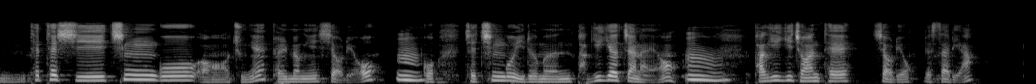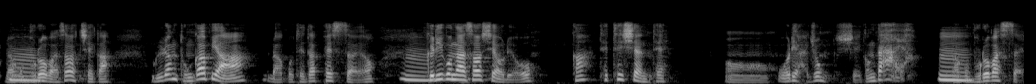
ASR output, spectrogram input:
음, 태태 씨 친구 어, 중에 별명이 셔려. 음, 제 친구 이름은 박익이었잖아요. 음, 박익이 저한테 셔려 몇 살이야? 라고 음. 물어봐서 제가 우리랑 동갑이야 라고 대답했어요. 음. 그리고 나서 셔려가 태태 씨한테 어, 우리 아종 쉐강다야 라고 음, 물어봤어요.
